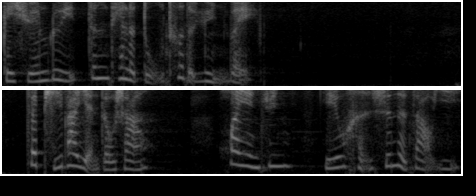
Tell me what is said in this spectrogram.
给旋律增添了独特的韵味。在琵琶演奏上，华彦钧也有很深的造诣。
